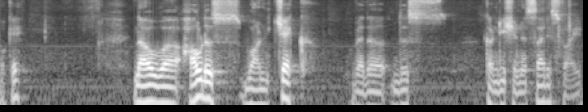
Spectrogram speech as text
Okay. Now, uh, how does one check whether this condition is satisfied?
